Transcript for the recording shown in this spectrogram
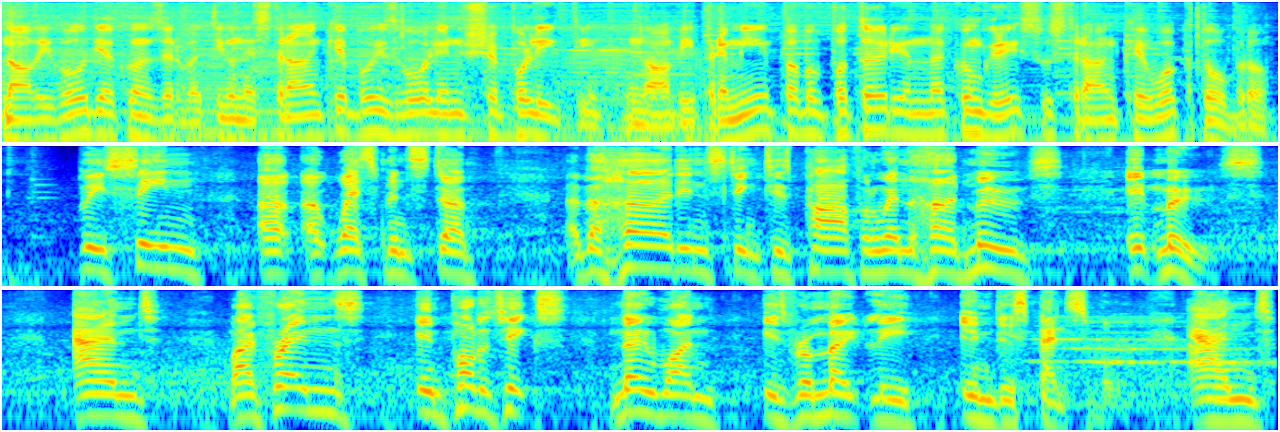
Novi vodja konzervativne stranke bo izvoljen še poleti, novi premijer pa bo potrjen na kongresu stranke v oktobru. We've seen uh, at Westminster, uh, the herd instinct is powerful. When the herd moves, it moves. And my friends, in politics, no one is remotely indispensable. And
